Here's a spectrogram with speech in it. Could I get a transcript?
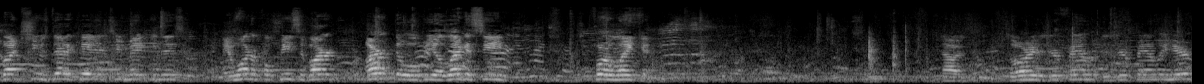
but she was dedicated to making this a wonderful piece of art, art that will be a legacy for Lincoln. Now, Laurie, is your family is your family here?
